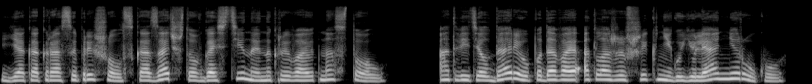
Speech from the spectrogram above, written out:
Я как раз и пришел сказать, что в гостиной накрывают на стол. Ответил Дарио, подавая отложившей книгу Юлианне руку.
